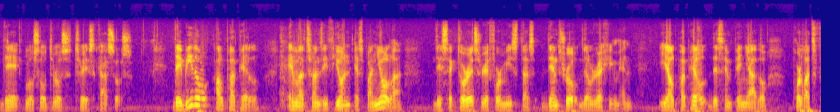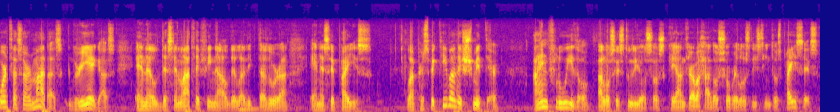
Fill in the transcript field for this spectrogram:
de los otros tres casos. Debido al papel en la transición española de sectores reformistas dentro del régimen y al papel desempeñado por las Fuerzas Armadas griegas en el desenlace final de la dictadura en ese país, la perspectiva de Schmitter ha influido a los estudiosos que han trabajado sobre los distintos países.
